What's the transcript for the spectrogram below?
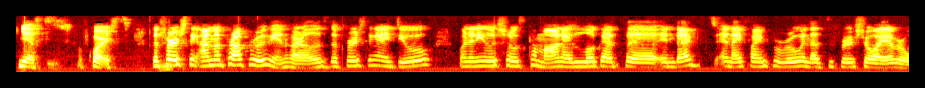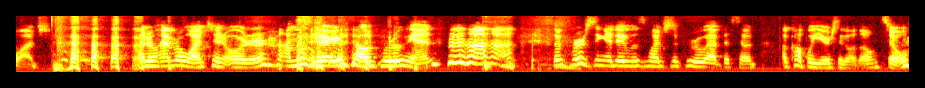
Yes, of course. The first thing I'm a proud Peruvian, Carlos. The first thing I do when any of the shows come on, I look at the index and I find Peru, and that's the first show I ever watch. I don't ever watch in order. I'm a very proud Peruvian. the first thing I did was watch the Peru episode a couple years ago, though. So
